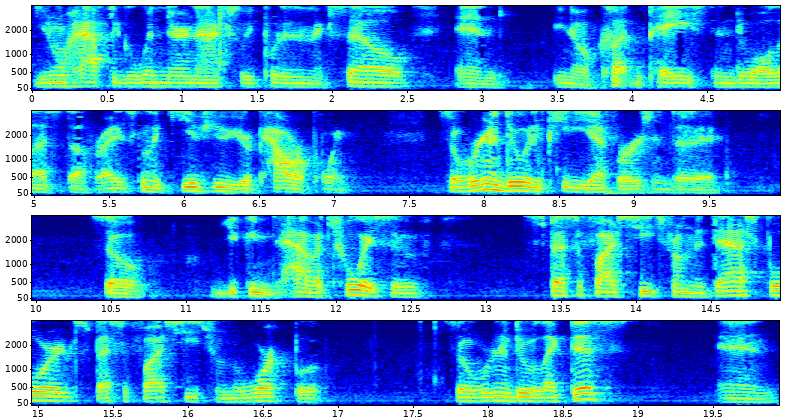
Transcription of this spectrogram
You don't have to go in there and actually put it in Excel and you know cut and paste and do all that stuff, right? It's going to give you your PowerPoint. So we're going to do it in PDF version today. So you can have a choice of specify sheets from the dashboard, specify sheets from the workbook, so we're going to do it like this, and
